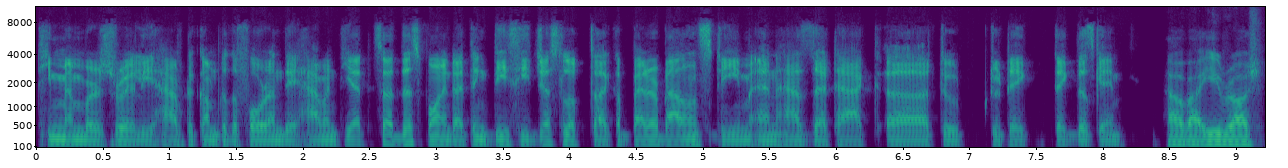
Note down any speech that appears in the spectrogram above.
team members really have to come to the fore and they haven't yet. So at this point, I think DC just looked like a better balanced team and has the attack uh, to to take take this game. How about you, Raj?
